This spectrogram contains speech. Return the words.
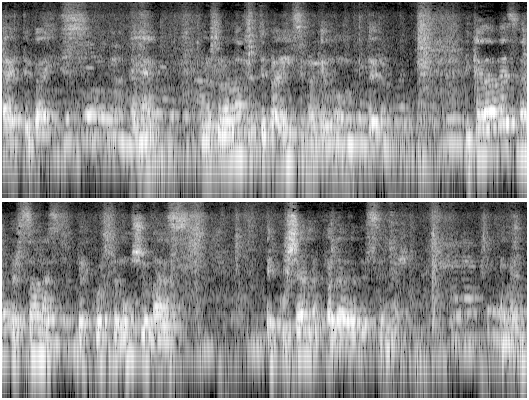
a este país. Amén. No solamente a este país, sino que al mundo entero. Y cada vez las personas les cuesta mucho más escuchar las palabras del Señor. Amén.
